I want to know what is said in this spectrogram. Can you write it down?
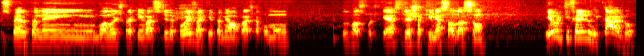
Espero também boa noite para quem vai assistir depois, né, que também é uma prática comum dos nossos podcasts. Deixo aqui minha saudação. Eu, diferente do Ricardo,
